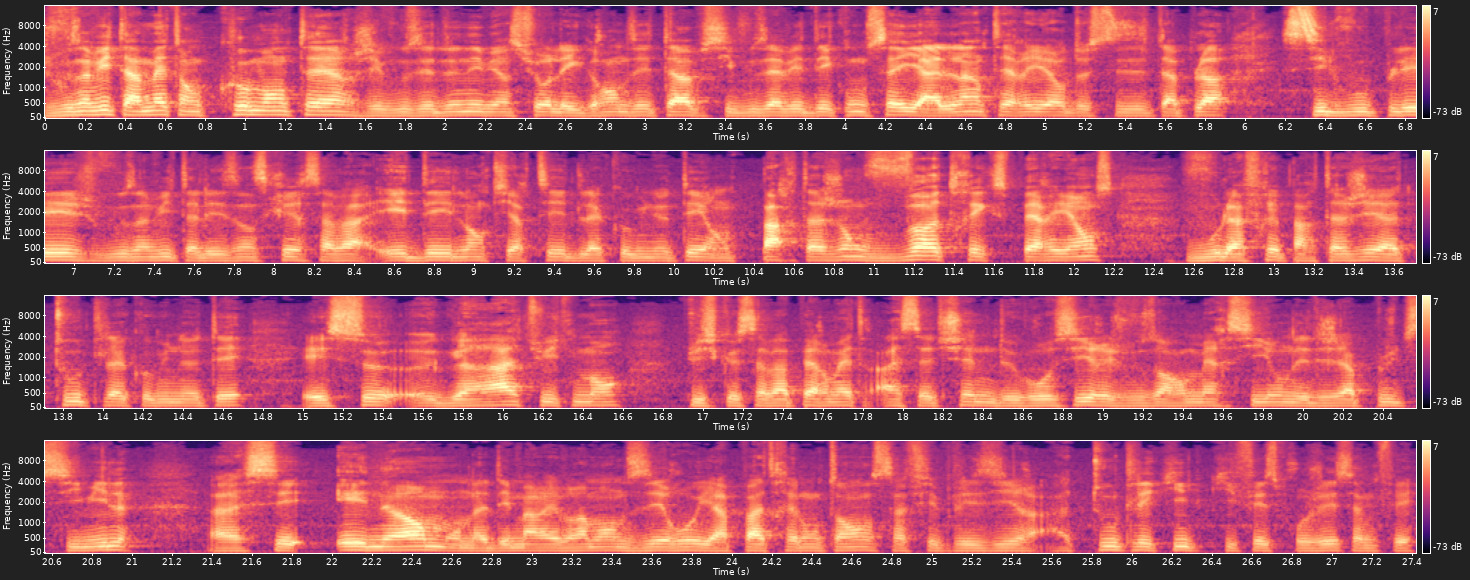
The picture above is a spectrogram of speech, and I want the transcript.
Je vous invite à mettre en commentaire, je vous ai donné bien sûr les grandes étapes. Si vous avez des conseils à l'intérieur de ces étapes-là, s'il vous plaît, je vous invite à les inscrire. Ça va aider l'entièreté de la communauté en partageant votre expérience. Vous la ferez partager à toute la communauté et ce euh, gratuitement puisque ça va permettre à cette chaîne de grossir et je vous en remercie. On est déjà plus de 6000. Euh, c'est énorme. On a démarré vraiment de zéro il n'y a pas très longtemps. Ça fait plaisir à toute l'équipe qui fait ce projet. Ça me fait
